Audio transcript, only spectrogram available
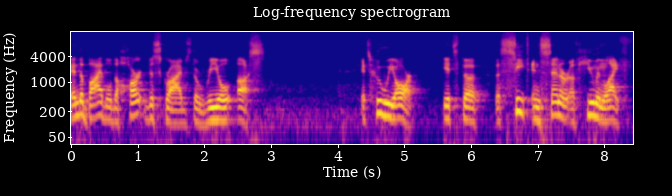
In the Bible, the heart describes the real us. It's who we are, it's the, the seat and center of human life.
